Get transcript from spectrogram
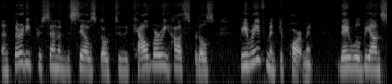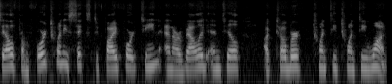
and 30% of the sales go to the Calvary Hospital's bereavement department. They will be on sale from 426 to 514 and are valid until October 2021.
